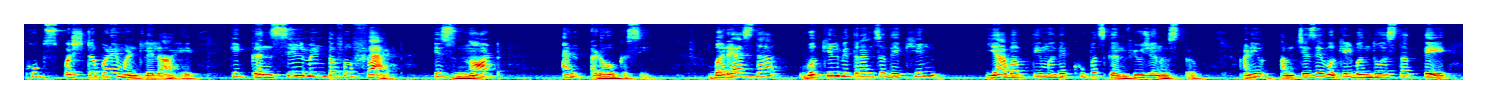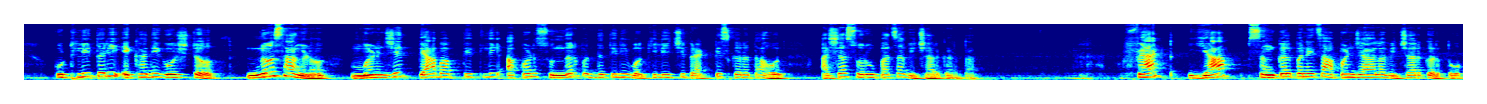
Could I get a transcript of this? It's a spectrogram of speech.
खूप स्पष्टपणे म्हटलेलं आहे की concealment of a fact is not and advocacy बऱ्याचदा वकील मित्रांचं देखील या बाबतीमध्ये खूपच कन्फ्युजन असतं. आणि आमचे जे वकील बंधू असतात ते कुठली तरी एखादी गोष्ट न सांगणं म्हणजे त्या बाबतीतली आपण सुंदर पद्धतीने वकिलीची प्रॅक्टिस करत आहोत अशा स्वरूपाचा विचार करतात. फॅक्ट या संकल्पनेचा आपण ज्यावेळेला विचार करतो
